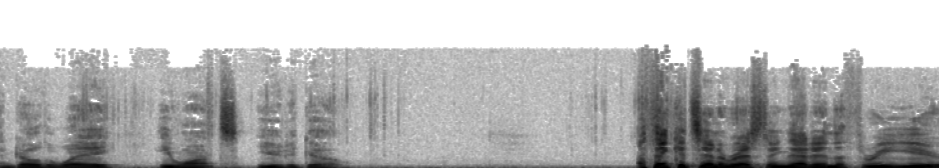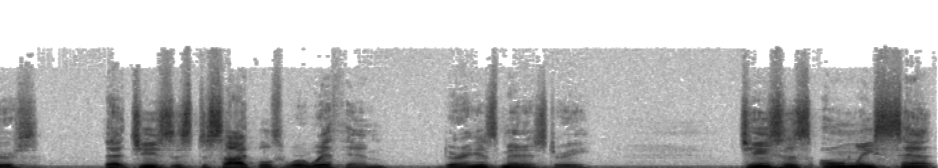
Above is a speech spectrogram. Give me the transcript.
And go the way he wants you to go. I think it's interesting that in the three years that Jesus' disciples were with him during his ministry, Jesus only sent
